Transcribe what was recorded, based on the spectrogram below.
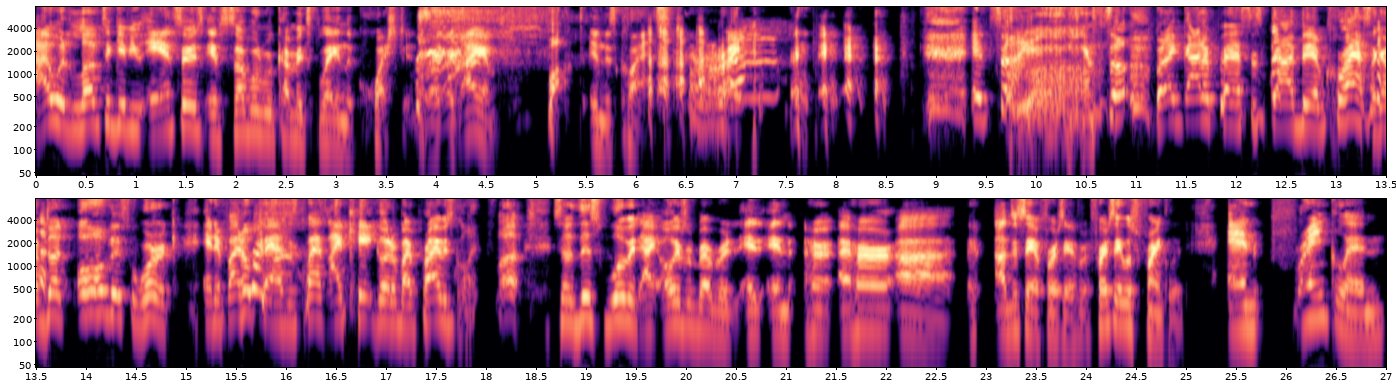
I would love to give you answers if someone would come explain the question. Right? Like I am fucked in this class, right? and so, and so, but I gotta pass this goddamn class. Like I've done all this work, and if I don't pass this class, I can't go to my private school. Like fuck. So this woman, I always remember, and, and her, her, uh, I'll just say her first name. Her first name was Franklin, and Franklin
